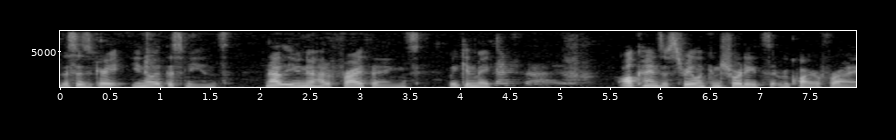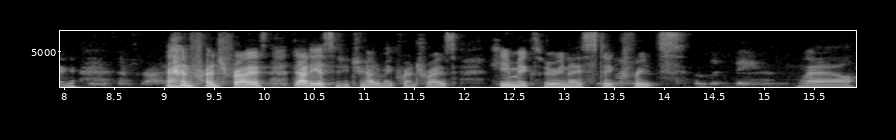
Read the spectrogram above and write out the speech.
This is great. You know what this means. Now that you know how to fry things, we can make all kinds of Sri Lankan short eats that require frying. And French fries. And French fries. Daddy has to teach you how to make French fries. He makes very nice steak frites. Well.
